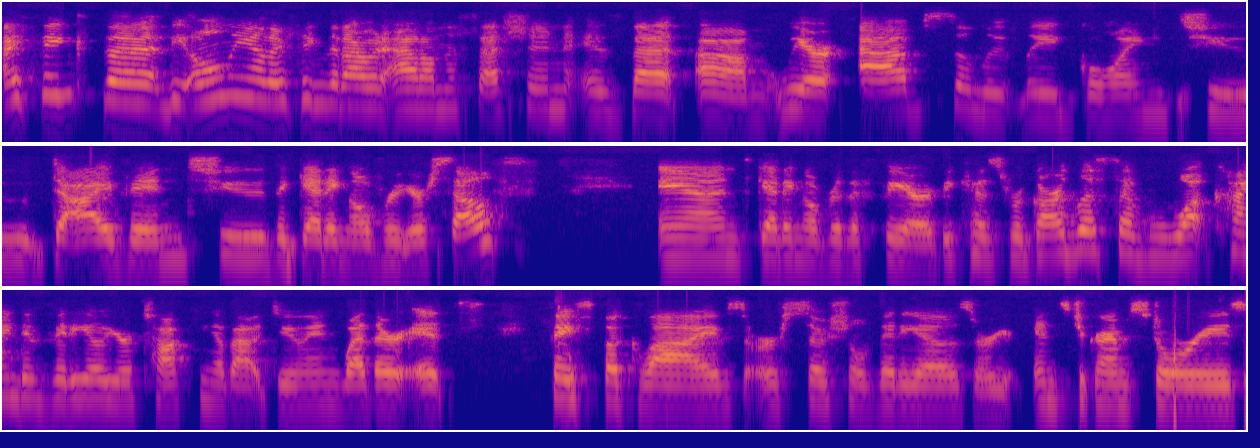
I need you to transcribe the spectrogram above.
I think the the only other thing that I would add on the session is that um, we are absolutely going to dive into the getting over yourself and getting over the fear because regardless of what kind of video you're talking about doing, whether it's Facebook lives or social videos or Instagram stories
